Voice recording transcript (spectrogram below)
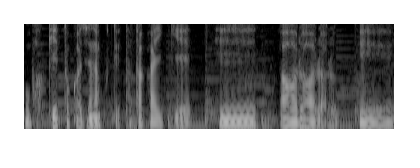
お化けとかじゃなくて戦い系？へえ。あるあるある。へえ。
